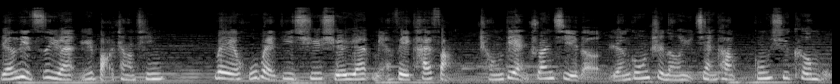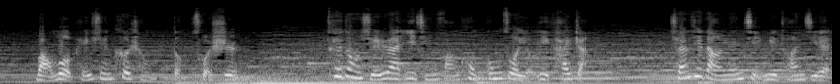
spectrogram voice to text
人力资源与保障厅为湖北地区学员免费开放成电专技的人工智能与健康供需科目网络培训课程等措施，推动学院疫情防控工作有力开展。全体党员紧密团结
